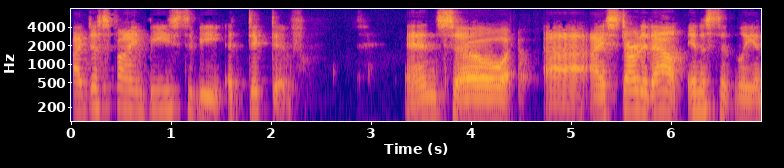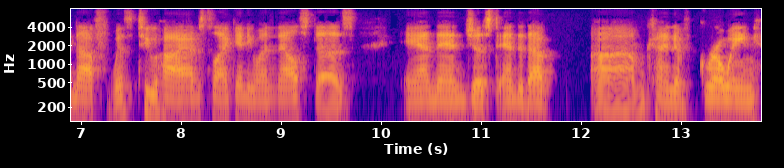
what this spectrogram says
I just find bees to be addictive. And so uh, I started out innocently enough with two hives, like anyone else does, and then just ended up um, kind of growing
